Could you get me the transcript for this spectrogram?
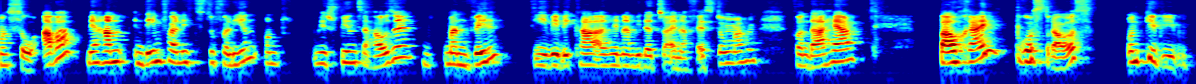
wir es so. Aber wir haben in dem Fall nichts zu verlieren und wir spielen zu Hause. Man will die WWK-Arena wieder zu einer Festung machen. Von daher Bauch rein, Brust raus und gib ihm.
